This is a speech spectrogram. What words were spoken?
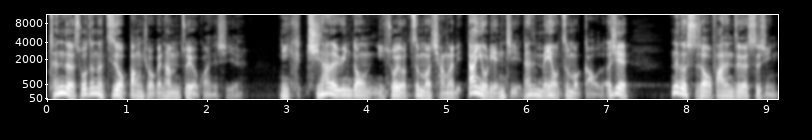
真的说真的，只有棒球跟他们最有关系。你其他的运动，你说有这么强的，当然有连结，但是没有这么高的。而且那个时候发生这个事情，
